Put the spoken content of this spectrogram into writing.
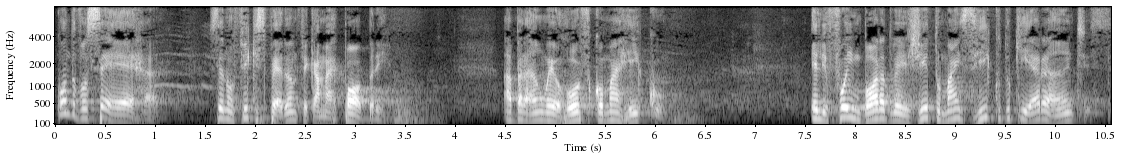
quando você erra, você não fica esperando ficar mais pobre? Abraão errou, ficou mais rico. Ele foi embora do Egito mais rico do que era antes.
